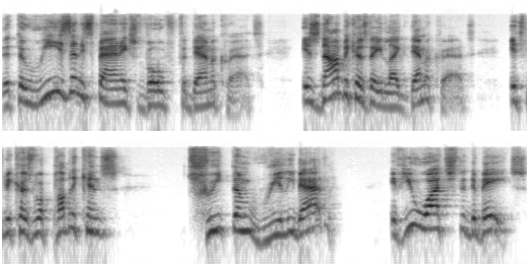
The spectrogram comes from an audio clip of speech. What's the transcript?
that the reason Hispanics vote for Democrats is not because they like Democrats, it's because Republicans treat them really badly. If you watch the debates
